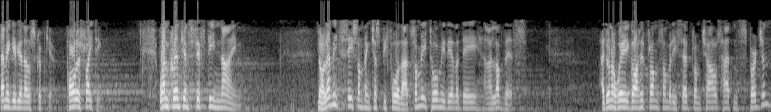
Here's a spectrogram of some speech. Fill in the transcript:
Let me give you another scripture. Paul is writing. 1 Corinthians 15:9. No, let me say something just before that. Somebody told me the other day, and I love this. I don't know where he got it from. Somebody said from Charles Haddon Spurgeon.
